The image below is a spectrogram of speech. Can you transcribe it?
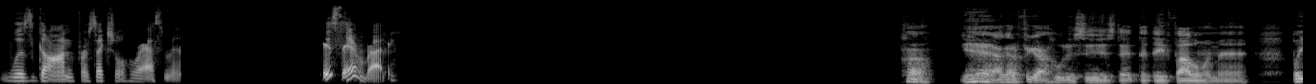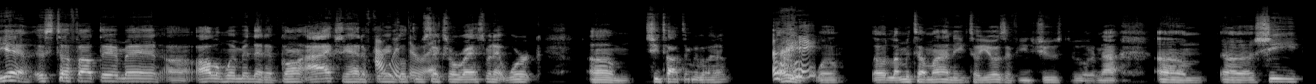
was gone for sexual harassment. It's everybody. Huh. Yeah, I got to figure out who this is that, that they following, man. But yeah, it's tough out there, man. Uh, all the women that have gone, I actually had a friend go through, through sexual harassment at work. Um, she talked to me about it. Oh, okay. Oh, well, uh, let me tell mine. You can tell yours if you choose to or not. Um, uh, she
